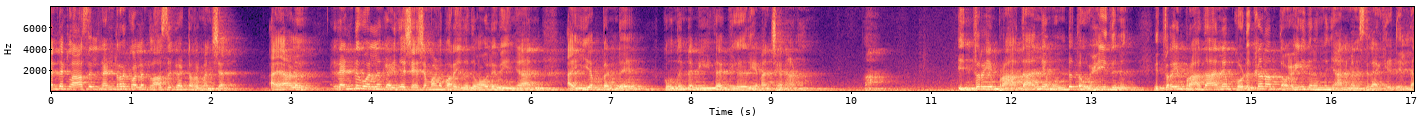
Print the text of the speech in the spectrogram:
എന്റെ ക്ലാസ്സിൽ രണ്ടര കൊല്ലം ക്ലാസ് കേട്ട ഒരു മനുഷ്യൻ. അയാൾ രണ്ട് കൊല്ലം കഴിഞ്ഞ ശേഷമാണ് പറയുന്നത് മൗലവി ഞാൻ അയ്യപ്പന്റെ കുന്നിന്റെ മീതെ കയറിയ മനുഷ്യനാണ്. ഇത്രയും പ്രാധാന്യമുണ്ട് തൗഹീദിന്. ഇത്രയും പ്രാധാന്യം കൊടുക്കണം തൗഹീദിനെന്ന് ഞാൻ മനസ്സിലാക്കിയിട്ടില്ല.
